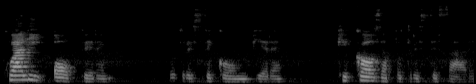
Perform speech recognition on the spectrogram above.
Quali opere potreste compiere, che cosa potreste fare,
